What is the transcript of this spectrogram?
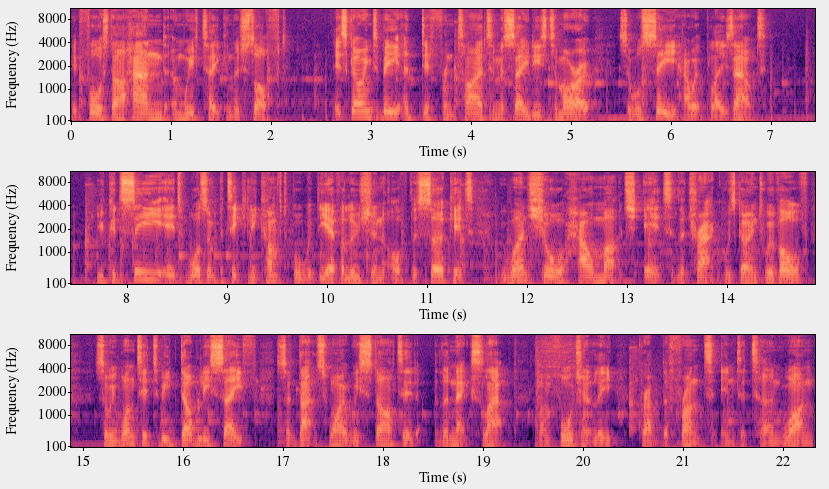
It forced our hand, and we've taken the soft. It's going to be a different tyre to Mercedes tomorrow, so we'll see how it plays out. You could see it wasn't particularly comfortable with the evolution of the circuit. We weren't sure how much it, the track, was going to evolve, so we wanted to be doubly safe, so that's why we started the next lap and unfortunately grabbed the front into turn 1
